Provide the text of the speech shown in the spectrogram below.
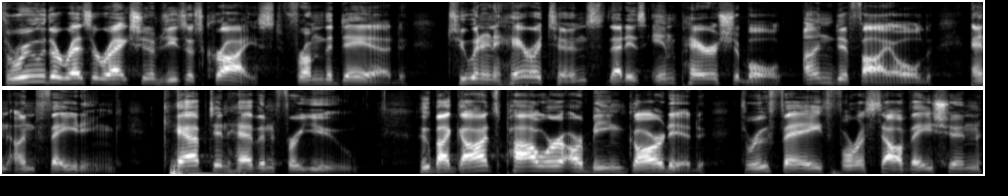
Through the resurrection of Jesus Christ from the dead to an inheritance that is imperishable, undefiled, and unfading, kept in heaven for you who by God's power are being guarded through faith for a salvation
